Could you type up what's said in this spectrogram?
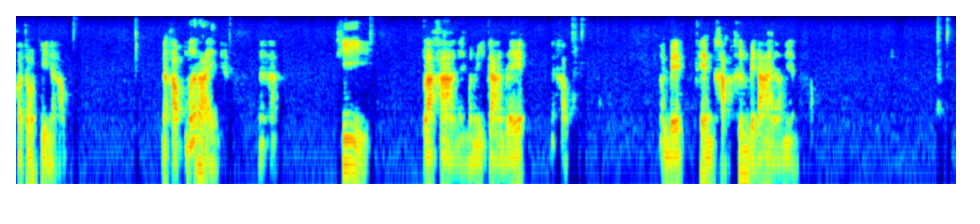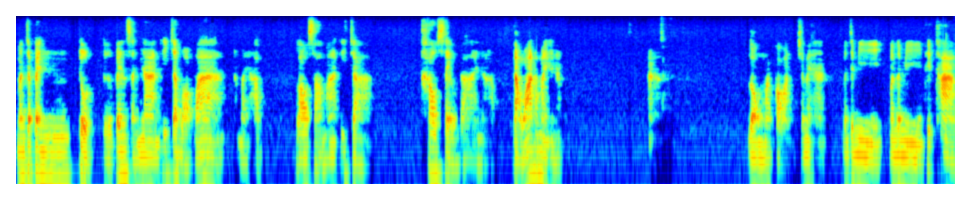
ขอโทษทีนะครับ นะครับ เมื่อไหร่เนี่ยนะฮะที่ราคาเนี่ยมันมีการเบรกนะครับเบรกเทนขาขึ้นไปได้แล้วเนี่ยมันจะเป็นจุดหรือเป็นสัญญาณที่จะบอกว่าทำไมครับ เราสามารถที่จะ เข้าเซลล์ได้นะครับ แต่ว่าทำไมนะอะลงมาก่อนใช่ไหมฮะ มันจะมีมันจะมีทิศทาง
